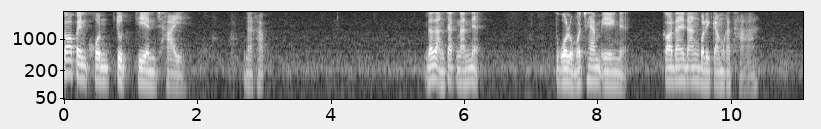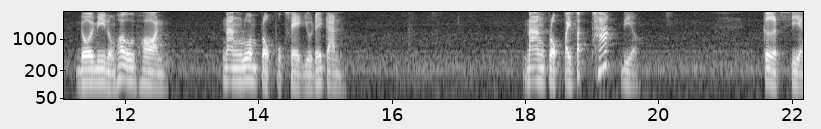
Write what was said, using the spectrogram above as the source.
ก็เป็นคนจุดเทียนชัย นะครับ แล้วหลังจากนั้นเนี่ยตัวหลวงพ่อแช่มเองเนี่ยก็ได้นั่งบริกรรมคาถา โดยมีหลวงพ่ออุพรนั่งร่วมปลกปลุกเสกอยู่ด้วยกัน นั่งปลกไปสักพักเดียว เกิดเสียง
